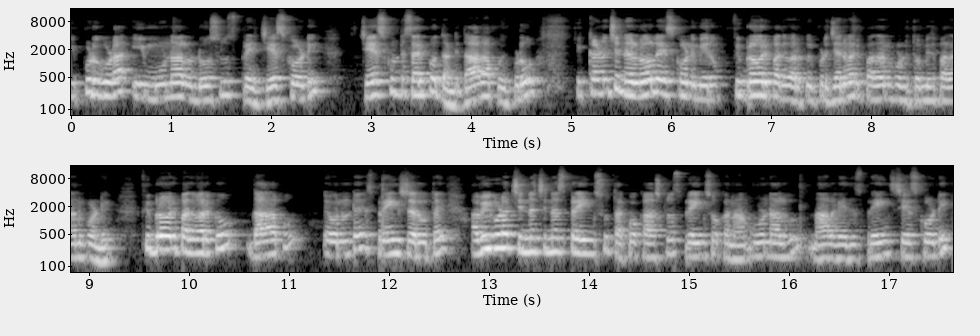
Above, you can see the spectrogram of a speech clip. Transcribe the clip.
ఇప్పుడు కూడా ఈ మూడు నాలుగు డోసులు స్ప్రే చేసుకోండి. చేసుకుంటే సరిపోద్దండి. దాదాపు ఇప్పుడు ఇక్కడ నుంచి నెల రోజులు వేసుకోండి మీరు. ఫిబ్రవరి పది వరకు ఇప్పుడు జనవరి పది అనుకోండి తొమ్మిది పది అనుకోండి. ఫిబ్రవరి పది వరకు దాదాపు ఎవరుంటే స్ప్రేయింగ్స్ జరుగుతాయి. అవి కూడా చిన్న చిన్న స్ప్రేయింగ్స్ తక్కువ కాస్ట్లో స్ప్రేయింగ్స్ ఒక మూడు నాలుగు నాలుగైదు స్ప్రేయింగ్స్ చేసుకోండి.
